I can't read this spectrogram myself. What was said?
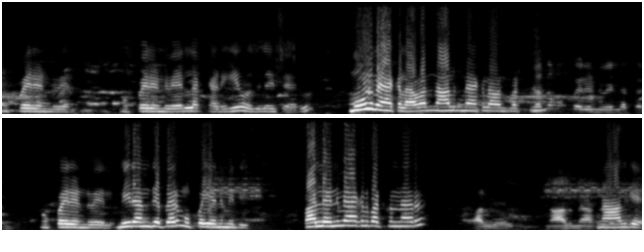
ముప్పై రెండు వేలు. ముప్పై రెండు వేలు లెక్క అడిగి వదిలేశారు. మూడు మేకలు అవన్నీ నాలుగు మేకలు అవన్నీ పట్టుకుని జత ముప్పై రెండు వేలు. మీరు ఎంత చెప్పారు? ముప్పై ఎనిమిది. వాళ్ళు ఎన్ని మేకలు పట్టుకున్నారు? నాలుగు నాలుగే.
